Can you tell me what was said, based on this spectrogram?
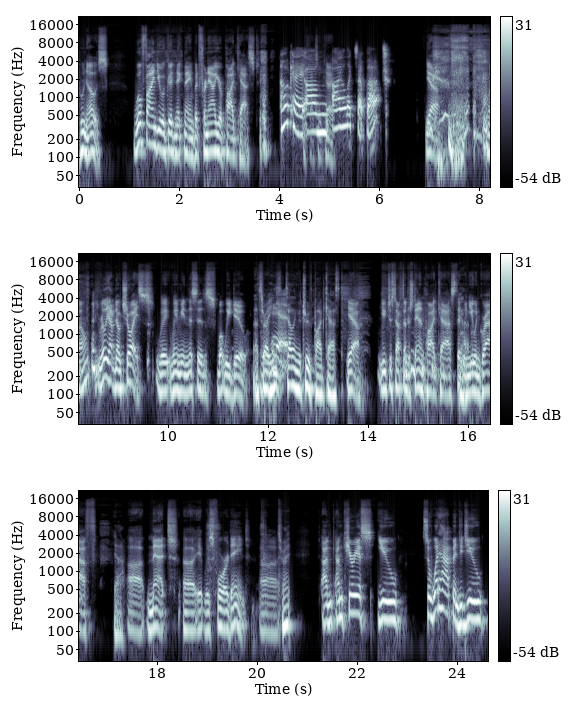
who knows? We'll find you a good nickname, but for now, your podcast. Okay, um, okay. I'll accept that. Yeah. well, you really have no choice. We, we mean, this is what we do. That's right. He's Yeah. telling the truth podcast. Yeah. You just have to understand podcast that when you and Graph Yeah. uh, met, uh, it was foreordained. Uh, That's right. I'm I'm curious. You so what happened? Did you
